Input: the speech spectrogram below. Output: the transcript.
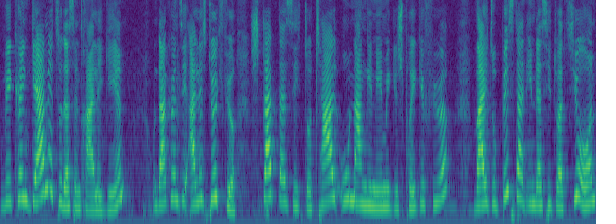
wir können gerne zu der Zentrale gehen Und da können Sie alles durchführen. Statt dass ich total unangenehme Gespräche führe, weil du bist dann in der Situation,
